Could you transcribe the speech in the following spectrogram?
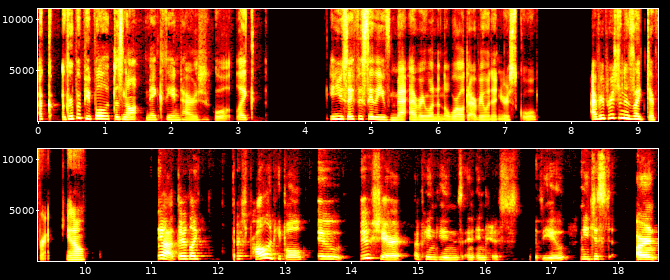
a group of people does not make the entire school. Like, can you safely say that you've met everyone in the world or everyone in your school? Every person is like different, you know? Yeah, there's like there's probably people who do share opinions and interests with you. You just aren't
